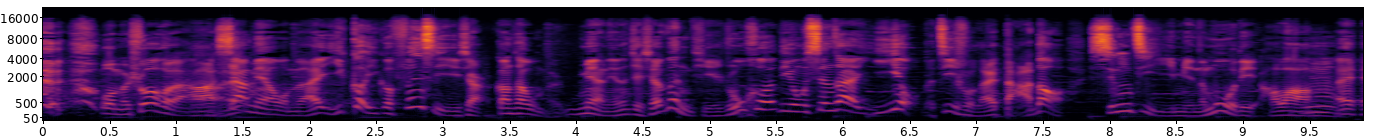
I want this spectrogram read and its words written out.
我们说回来啊，下面我们来一个一个分析一下刚才我们面临的这些问题，如何利用现在已有的技术来达到星际移民的目的，好不好？哎，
